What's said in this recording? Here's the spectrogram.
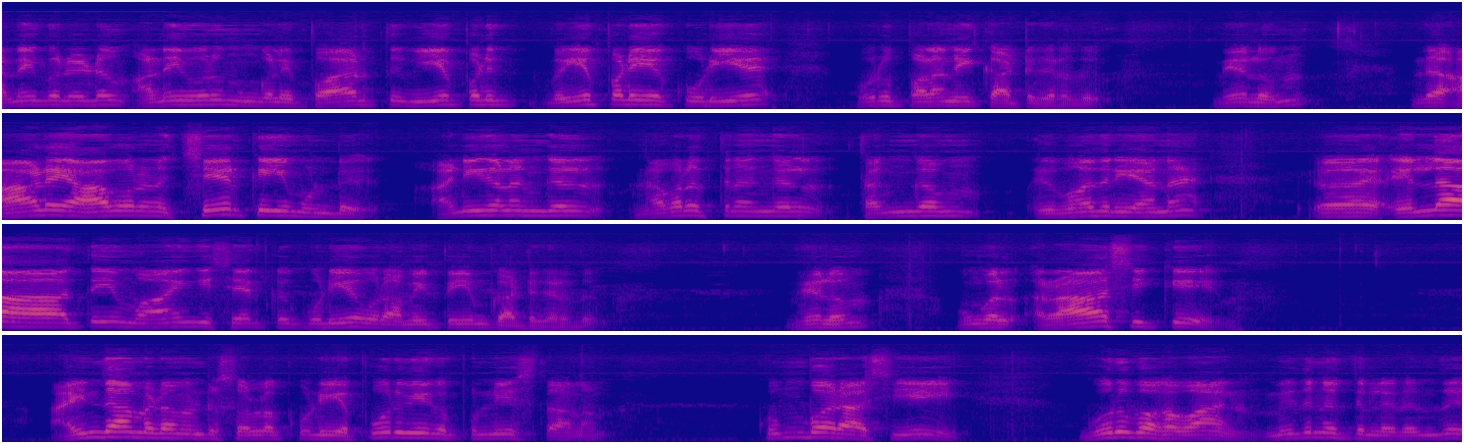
அனைவரிடம் அனைவரும் உங்களை பார்த்து வியப்படி வியப்படையக்கூடிய ஒரு பலனை காட்டுகிறது. மேலும் இந்த ஆடை ஆபரண சேர்க்கையும் உண்டு. அணிகலன்கள் நவரத்னங்கள் தங்கம் இது மாதிரியான எல்லாத்தையும் வாங்கி சேர்க்கக்கூடிய ஒரு அமைப்பையும் காட்டுகிறது. மேலும் உங்கள் ராசிக்கு ஐந்தாம் இடம் என்று சொல்லக்கூடிய பூர்வீக புண்ணியஸ்தானம் கும்ப ராசியை குரு பகவான் மிதுனத்திலிருந்து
